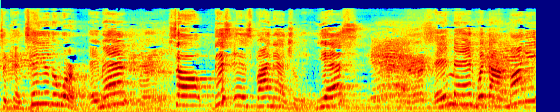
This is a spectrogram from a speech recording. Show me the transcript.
to continue the work. Amen? So this is financially. Yes? Amen. With our money?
